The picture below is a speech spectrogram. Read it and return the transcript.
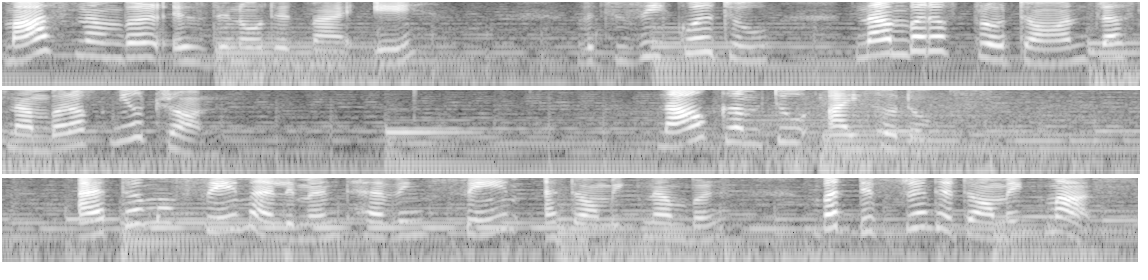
Mass number is denoted by A which is equal to number of proton plus number of neutron. Now come to isotopes. Atom of same element having same atomic number but different atomic mass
